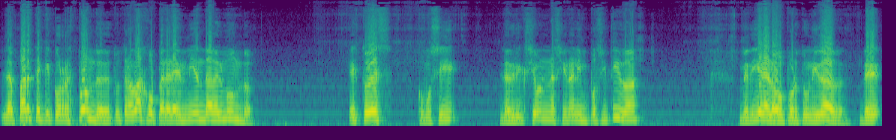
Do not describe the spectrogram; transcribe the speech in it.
la parte que corresponde de tu trabajo para la enmienda del mundo. Esto es como si la Dirección Nacional Impositiva me diera la oportunidad de,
